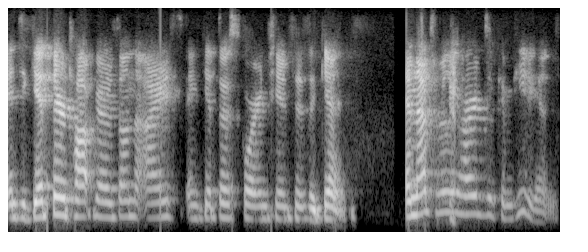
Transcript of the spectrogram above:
and to get their top guys on the ice and get those scoring chances again and that's really yeah. hard to compete against.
